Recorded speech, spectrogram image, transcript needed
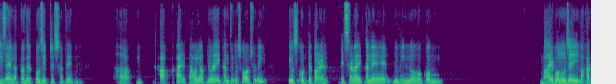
ডিজাইন আপনাদের প্রজেক্টের সাথে খাপ খায়, তাহলে আপনারা এখান থেকে সরাসরি ইউজ করতে পারেন। এছাড়া এখানে বিভিন্ন রকম ভাইব অনুযায়ী ভাগ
